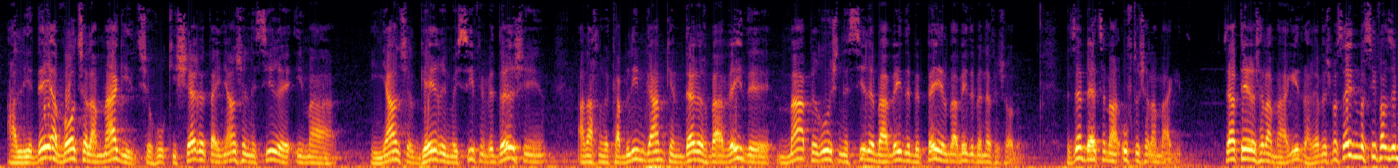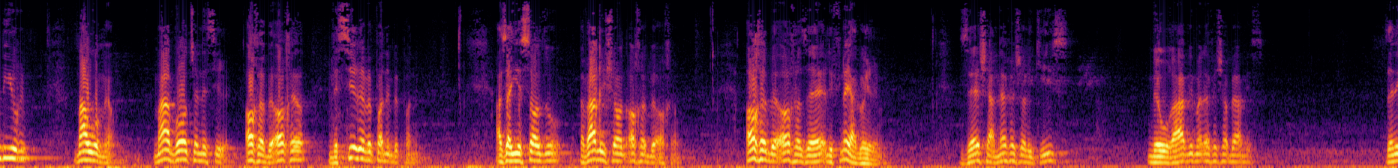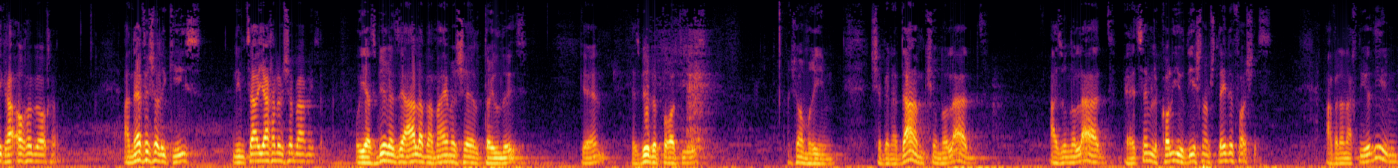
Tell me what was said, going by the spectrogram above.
על ידי אבות של המגיד, שהוא קישר את העניין של נסירה עם העניין של גרין, מסיפים ודרשין, אנחנו מקבלים גם כן דרך באביידה, מה הפירוש נסירה באביידה בפייל, באביידה בנפש הודו. וזה בעצם האופטו של המגיד. זה התרא של המגיד, והרב נשמסיין מוסיף על זה ביורים. מה הוא אומר? מה הוורד של נסירה? אוכל באוכל, נסירה ופונים בפונים. אז היסוד הוא, דבר ראשון, אוכל באוכל. אוכל באוכל זה לפני הגוירים. זה שהנפש הליקיס מעורב עם הנפש הבהמית. זה נקרא אוכל באוכל. הנפש האלקית נמצא יחד עם הבהמית. הוא יסביר את זה הלאה במאמר של תולדות, כן? יסביר בפרטיות, שאומרים שבן אדם כשהוא נולד, אז הוא נולד, בעצם לכל יהודי יש להם שתי נפשות. אבל אנחנו יודעים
